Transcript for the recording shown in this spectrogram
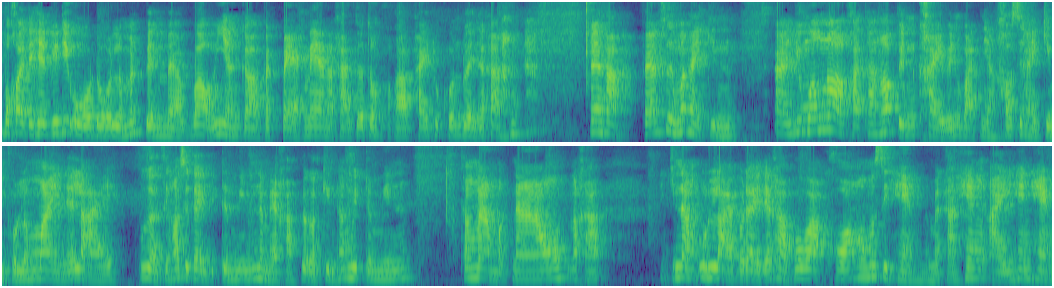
บ่ค่อยได้เฮ็ดวิดีโอโดนแล้วมันเป็นแบบว้าอีหยังก็แปลกๆแน่นะคะตัวต้องขออภัยทุกคนด้วยนะคะนี่ค่ะ แฟนซื้อมาให้กินอ่าอยู่เมืองนอกค่ะ ถ้าเขาเป็นไข้เป็นวัดเนี่ยเขาสิให้กินผลไม้หลายๆเพื่อที่เขาสิได้วิตามินนะแม่ค่ะเพื่อก็กินทั้งวิตามิน ทั้งน้ำบักนาวนะคะ กินน้ำอุ่นหลายบ่ได้เด้ค่ะ เพราะว่าคอเขามันสิแห้งเห็นไหมคะแห้งไอแห้ง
